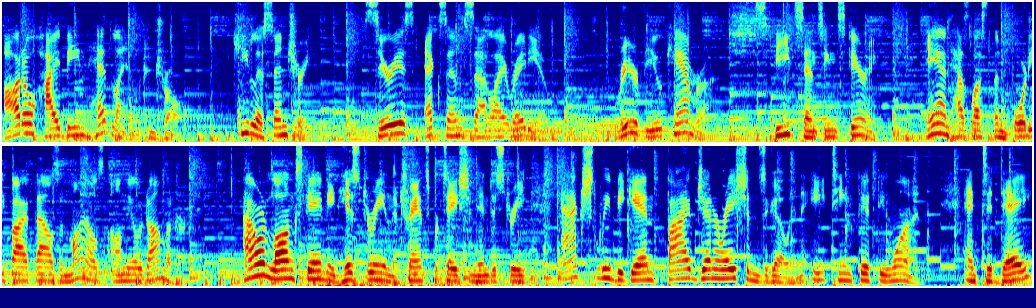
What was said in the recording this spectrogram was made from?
auto high beam headlamp control, keyless entry, Sirius XM satellite radio, rear view camera, speed sensing steering, and has less than 45,000 miles on the odometer. Our long standing history in the transportation industry actually began five generations ago in 1851, and today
